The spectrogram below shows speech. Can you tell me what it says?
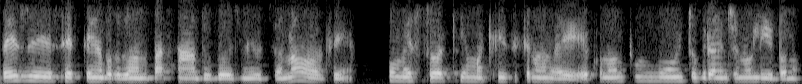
Desde setembro do ano passado, 2019, começou aqui uma crise econômica muito grande no Líbano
